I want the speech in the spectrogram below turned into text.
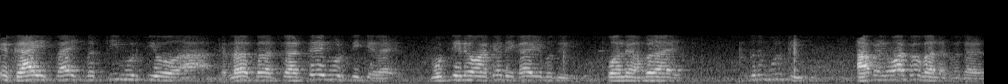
એ ક્રાઇસ્ટ ક્રાઇસ્ટ બધી મૂર્તિઓ, આ લ ક કરતે મૂર્તિ કહેવાય. મૂર્તિ નો વાંકે, દેખાય એ બધું. કોને સંભળાય? બધું મૂર્તિ. આપણે વાંચો ગાલત વધારે.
